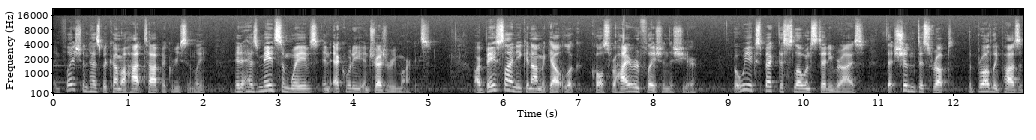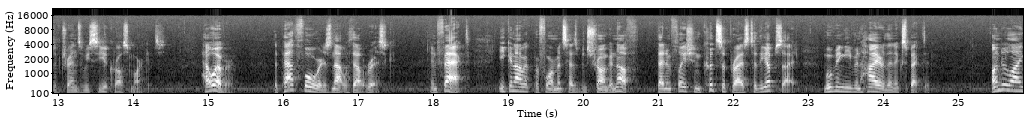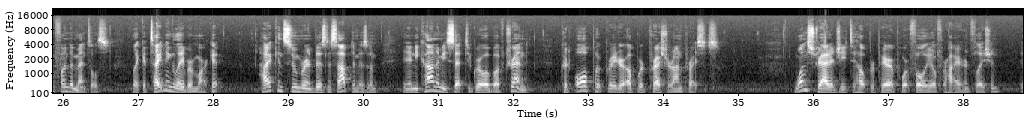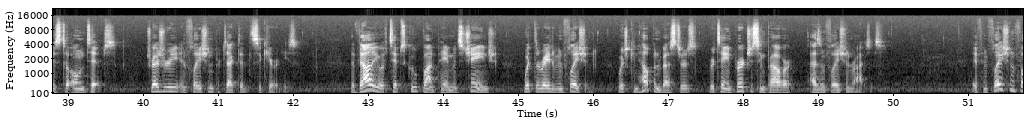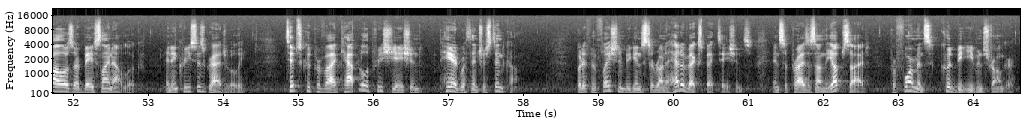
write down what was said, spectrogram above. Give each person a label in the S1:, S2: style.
S1: Inflation has become a hot topic recently, and it has made some waves in equity and treasury markets. Our baseline economic outlook calls for higher inflation this year, but we expect this slow and steady rise that shouldn't disrupt the broadly positive trends we see across markets. However, the path forward is not without risk. In fact, economic performance has been strong enough that inflation could surprise to the upside, moving even higher than expected. Underlying fundamentals, like a tightening labor market, high consumer and business optimism, and an economy set to grow above trend could all put greater upward pressure on prices. One strategy to help prepare a portfolio for higher inflation is to own TIPS, Treasury Inflation Protected Securities. The value of TIPS coupon payments change with the rate of inflation, which can help investors retain purchasing power as inflation rises. If inflation follows our baseline outlook and increases gradually, TIPS could provide capital appreciation paired with interest income. But if inflation begins to run ahead of expectations and surprises on the upside, performance could be even stronger.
